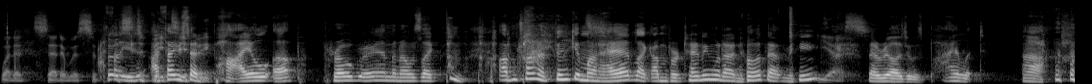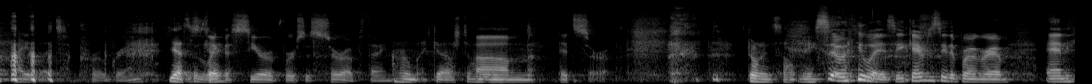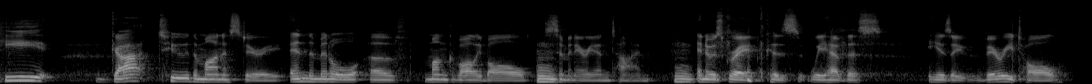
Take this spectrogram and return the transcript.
what it said it was I supposed thought you, to be. I thought you doing. said pile up program, and I was like, hmm, I'm trying to think in my head, like I'm pretending what I know what that means. Yes. I realized it was pilot. Ah, Pilot program. Yes, This is like the syrup versus syrup thing. oh my gosh! Don't, Um, it's syrup. don't insult me. So, anyways, he came to see the program, and he got to the monastery in the middle of monk volleyball seminarian time, and it was great because we have this. He is a very tall,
